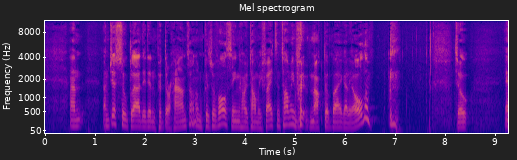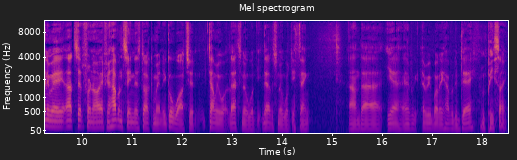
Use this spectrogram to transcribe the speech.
And I'm just so glad they didn't put their hands on him because we've all seen how Tommy fights, and Tommy would have knocked up by a guy hold him. so, anyway, that's it for now. If you haven't seen this documentary, go watch it. Tell me what. Let us know what. Let us know what you think. And uh, yeah, every, everybody have a good day and peace out.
